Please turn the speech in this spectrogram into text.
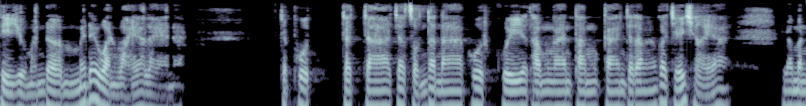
ติอยู่เหมือนเดิม ไม่ได้หวั่นไหวอะไรนะจะพูดจะจาจะสนทนาพูดคุยจะทำงานทำการจะทำมันก็เฉยเฉยอะแล้วมัน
